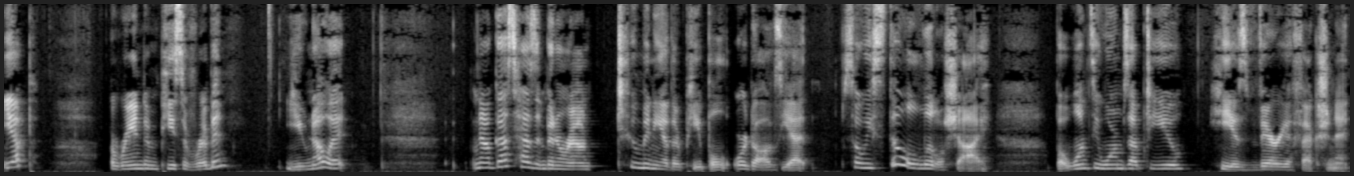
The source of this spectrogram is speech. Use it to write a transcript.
Yep. A random piece of ribbon? You know it. Now, Gus hasn't been around too many other people or dogs yet, so he's still a little shy. But once he warms up to you, he is very affectionate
